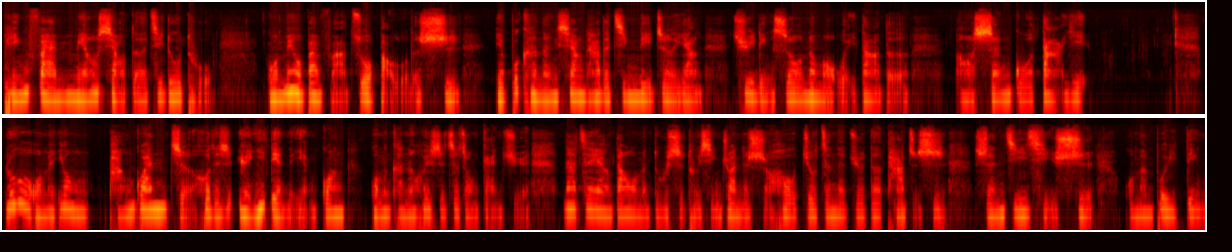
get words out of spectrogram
平凡渺小的基督徒，我没有办法做保罗的事，也不可能像他的经历这样去领受那么伟大的哦神国大业。如果我们用旁观者或者是远一点的眼光，我们可能会是这种感觉。那这样，当我们读《使徒行传》的时候，就真的觉得它只是神机骑士，我们不一定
